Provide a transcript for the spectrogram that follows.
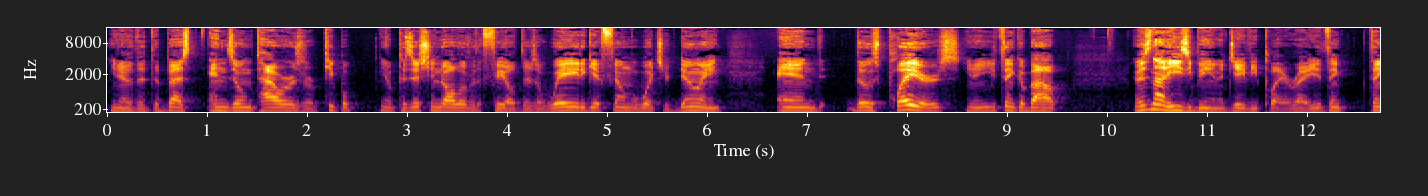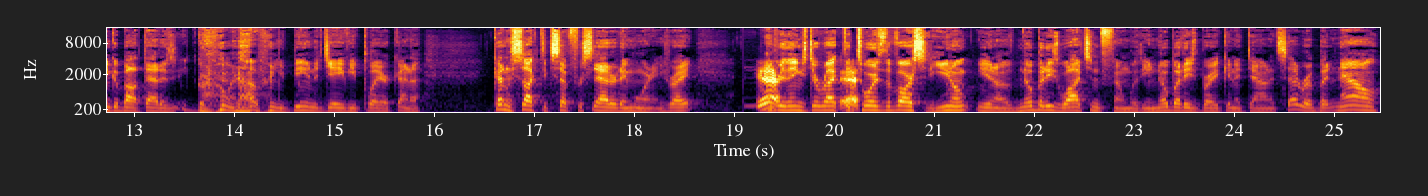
you know, the, the best end zone towers or people, you know, positioned all over the field. There's a way to get film of what you're doing. And those players, you know, you think about, it's not easy being a JV player, right? You think think about that as growing up and being a JV player kind of kind of sucked except for Saturday mornings, right? Yeah. Everything's directed Yeah. towards the varsity. You don't, you know, nobody's watching film with you, nobody's breaking it down, etc. But now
